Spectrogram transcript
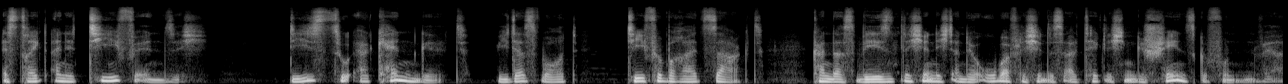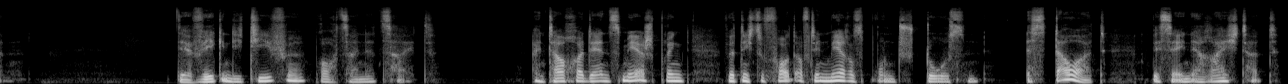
Es trägt eine Tiefe in sich. Dies zu erkennen gilt, wie das Wort Tiefe bereits sagt, kann das Wesentliche nicht an der Oberfläche des alltäglichen Geschehens gefunden werden. Der Weg in die Tiefe braucht seine Zeit. Ein Taucher, der ins Meer springt, wird nicht sofort auf den Meeresgrund stoßen. Es dauert, bis er ihn erreicht hat.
